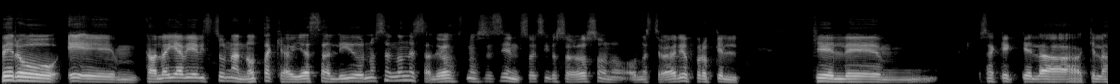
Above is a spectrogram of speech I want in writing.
pero eh, ya había visto una nota que había salido, no sé en dónde salió, no sé si en Soy Sigo o, no, o nuestro diario, pero que el, que el, em, o sea, que, que, la, que la,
